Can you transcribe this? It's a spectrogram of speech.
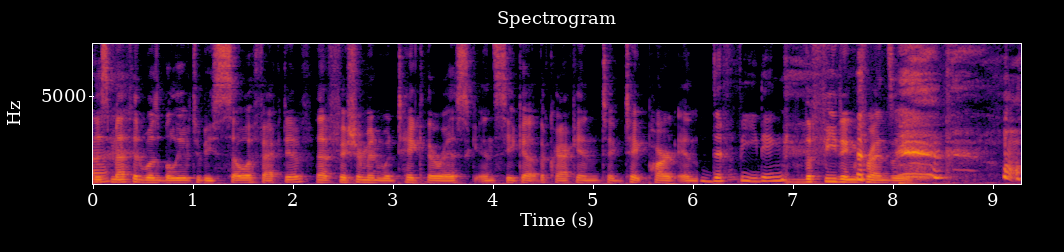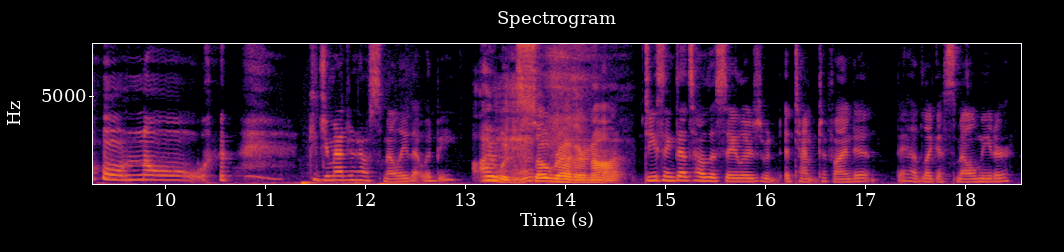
this method was believed to be so effective that fishermen would take the risk and seek out the kraken to take part in defeating. the feeding frenzy. oh no. Could you imagine how smelly that would be? I would so rather not. Do you think that's how the sailors would attempt to find it? They had like a smell meter.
